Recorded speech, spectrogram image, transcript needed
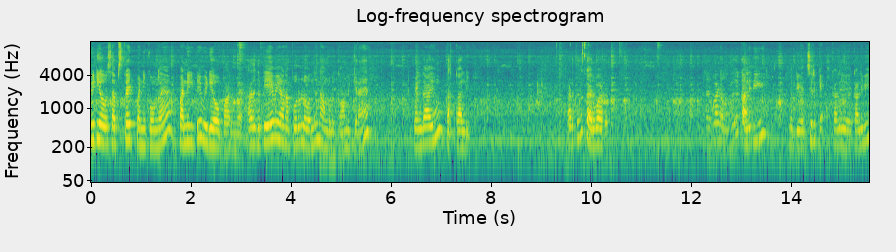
வீடியோவை சப்ஸ்கிரைப் பண்ணிக்கோங்க. பண்ணிக்கிட்டு வீடியோவை பாருங்கள் அதுக்கு தேவையான பொருளை வந்து நான் உங்களுக்கு காமிக்கிறேன். வெங்காயம் தக்காளி. அடுத்தது கருவாடு. கருவாடை வந்து கழுவி இப்படி வச்சுருக்கேன். கழுவி கழுவி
